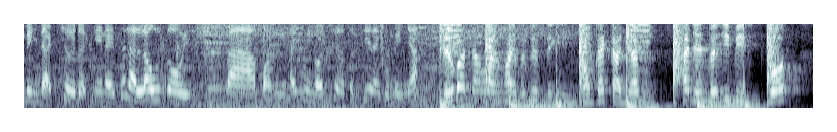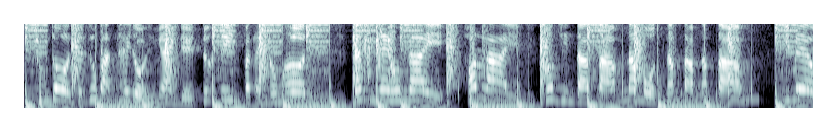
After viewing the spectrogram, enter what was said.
Mình đã chờ đợi ngày này rất là lâu rồi Và mọi người hãy cùng đón chờ phần thi này của mình nhé Nếu bạn đang loay hoay với việc định hình phong cách cá nhân, hãy đến với Image Code. Chúng tôi sẽ giúp bạn thay đổi hình ảnh để tự tin và thành công hơn. Đăng ký ngay hôm nay. Hotline 0988 515858. Email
